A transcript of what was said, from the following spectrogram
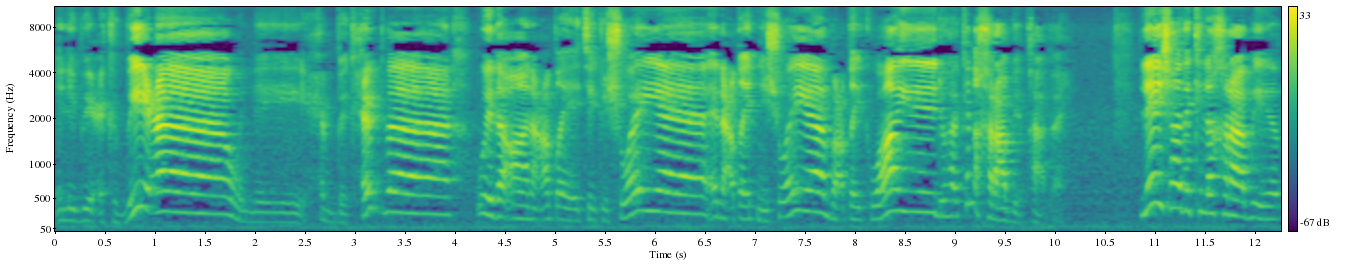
اللي يبيعك بيعة واللي يحبك حبة. وإذا أنا عطيتك شوية إذا عطيتني شوية بعطيك وايد وهكذا خرابيط هذا. ليش هذا كله خرابيط؟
